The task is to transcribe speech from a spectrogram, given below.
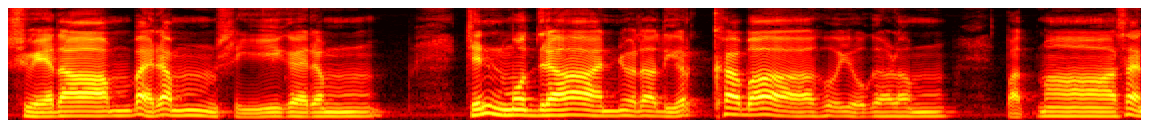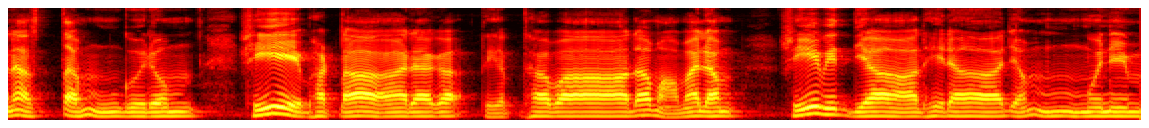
ശ്വേതാംബരം ശ്രീകരം ചിന്മുദ്രാന്യുതദീർഘബാഹുയുഗളം പത്മാസനസ്ഥം ഗുരും ശ്രീഭട്ടാരക തീർത്ഥപാദമമലം ശ്രീവിദ്യാധിരാജം മുനിം.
